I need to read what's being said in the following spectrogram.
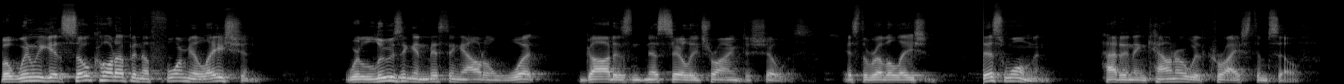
But when we get so caught up in a formulation, we're losing and missing out on what God is necessarily trying to show us. It's the revelation. This woman had an encounter with Christ himself.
